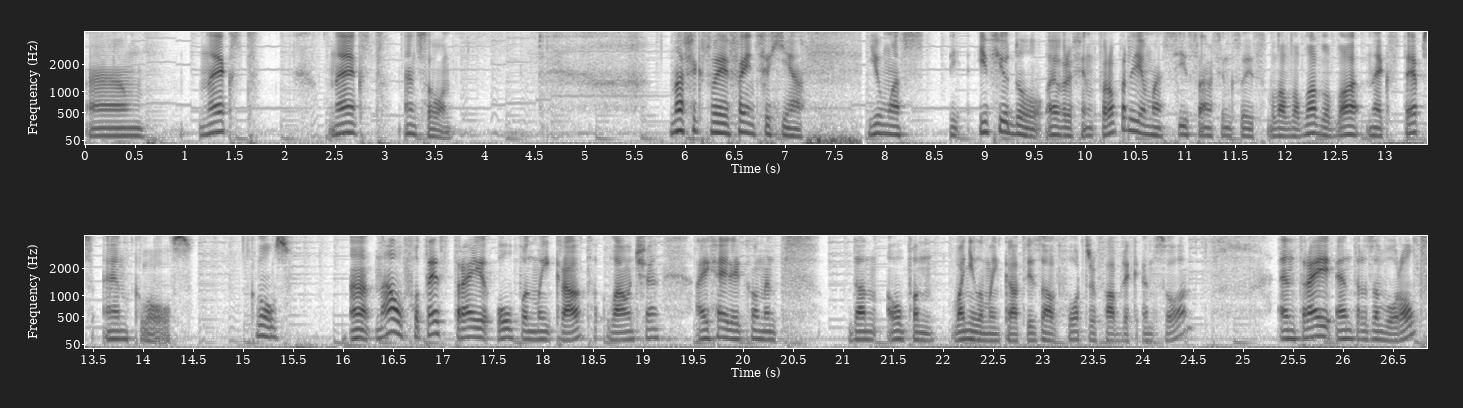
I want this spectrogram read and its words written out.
Um, next, next, and so on. Nothing very fancy here. You must, if you do everything properly, you must see something this blah blah blah blah blah, next steps and close. Close. Uh, now for test try open Minecraft launcher. I highly recommend done open vanilla Minecraft without Forge Fabric and so on. And try enter the world.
